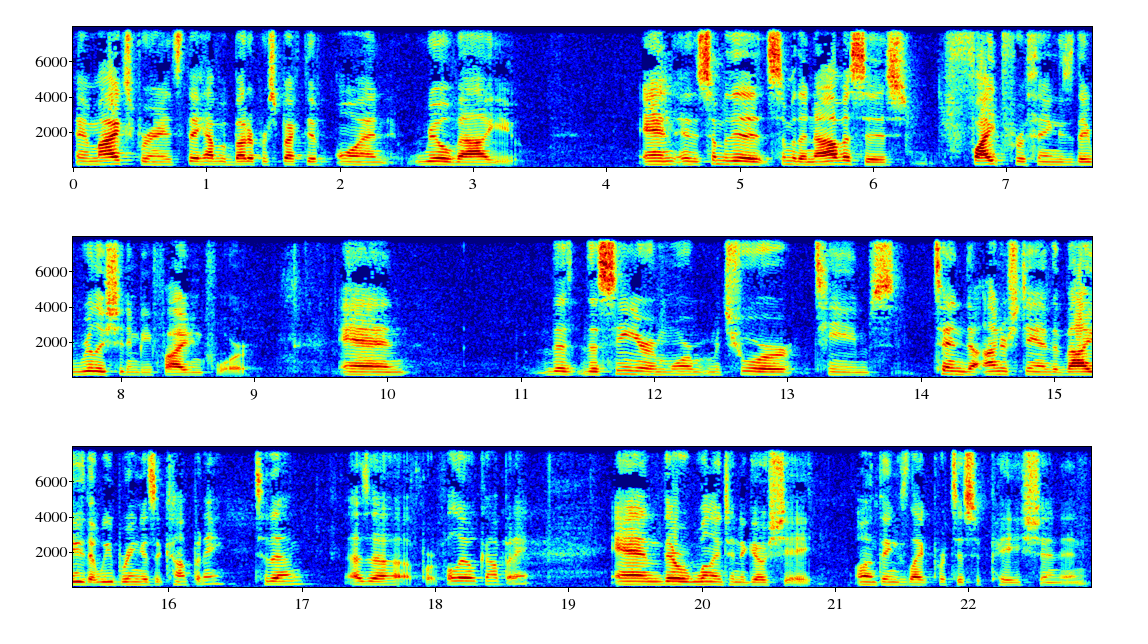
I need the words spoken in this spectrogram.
in my experience, they have a better perspective on real value. And, and some, of the, some of the novices fight for things they really shouldn't be fighting for. And the, the senior and more mature teams tend to understand the value that we bring as a company to them as a portfolio company, and they're willing to negotiate on things like participation and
